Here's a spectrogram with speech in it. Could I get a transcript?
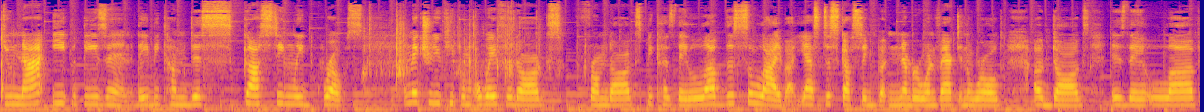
Do not eat with these in. They become disgustingly gross. And make sure you keep them away for dogs, from dogs, because they love the saliva. Yes, disgusting, but number one fact in the world of dogs is they love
